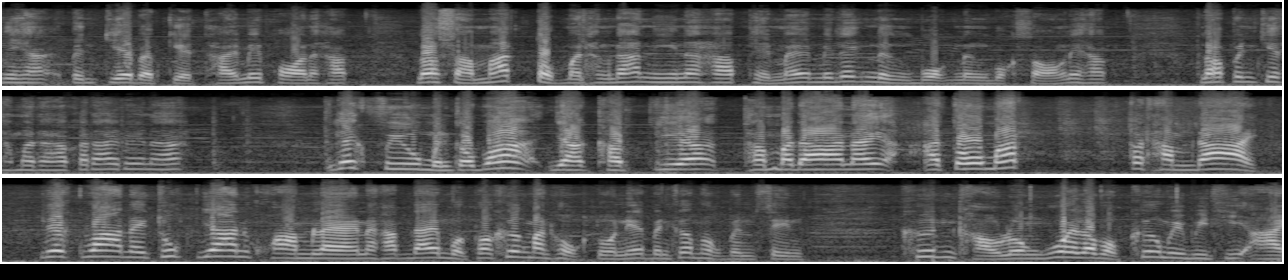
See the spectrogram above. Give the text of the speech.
นี่ฮะเป็นเกียร์แบบเกียร์ท้ายไม่พอนะครับ เราสามารถตบมาทางด้านนี้นะครับ เห็นไหมไม่เลข1บวก1บวก2เนี่ยครับเราเป็นเกียร์ธรรมดาก็ได้ด้วยนะ เลขฟิลเหมือนกับว่าอยากขับเกียร์ธรรมดาในอัตโนมัติก็ทำได้ เรียกว่าในทุกย่านความแรงนะครับได้หมดเพราะเครื่องมัน 6 ตัวนี้เป็นเครื่อง6เบนซิน ขึ้นเขาลงห้วยระบบเครื่อง VVTi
